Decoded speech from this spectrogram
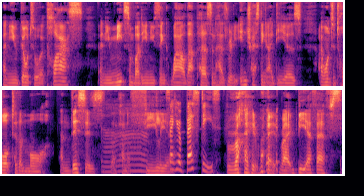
and you go to a class and you meet somebody and you think, wow, that person has really interesting ideas. I want to talk to them more. And this is the kind of ah. philia. It's like your besties, Right, right, right. BFFs.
